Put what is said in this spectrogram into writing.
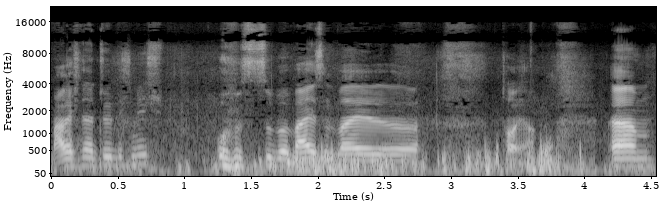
Mache ich natürlich nicht, um es zu beweisen, weil äh, teuer. Ähm,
